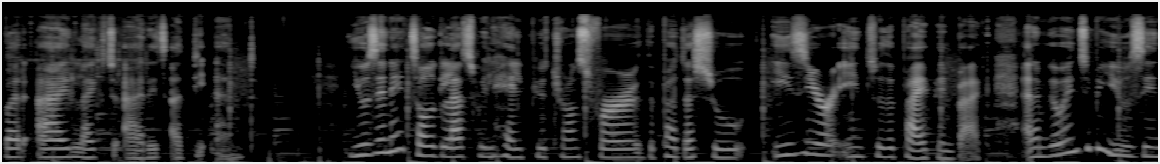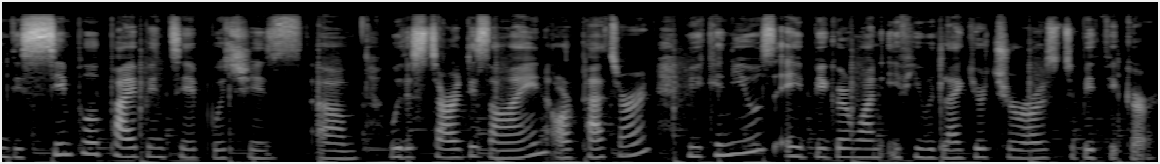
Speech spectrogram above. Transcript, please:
but I like to add it at the end. Using a tall glass will help you transfer the à choux easier into the piping bag. And I'm going to be using this simple piping tip, which is um, with a star design or pattern. You can use a bigger one if you would like your churros to be thicker.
